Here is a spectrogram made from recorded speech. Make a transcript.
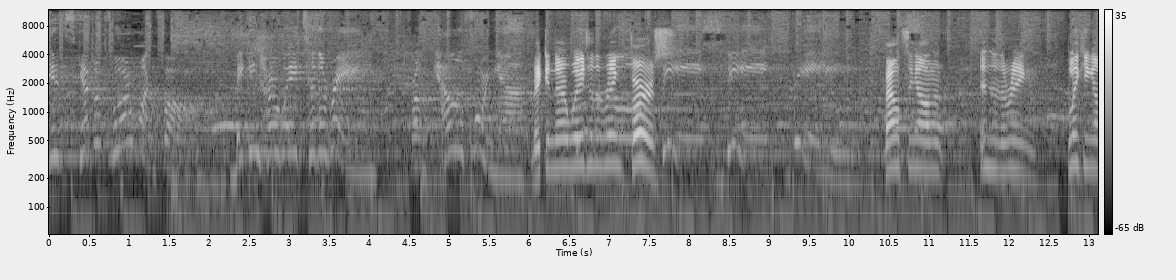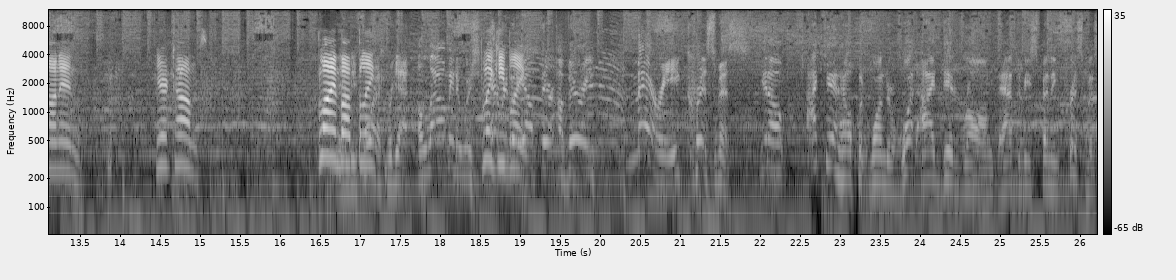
Is scheduled for one fall. Making her way to the ring from California. Making their way to the ring first. B, B, B. Bouncing on into the ring. Blinking on in. Here it comes. Blind Bob before Blink. I forget, allow me to wish Blinky blink. out there a very Merry Christmas. You know, I can't help but wonder what I did wrong to have to be spending Christmas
